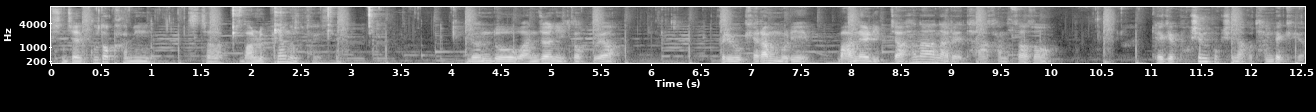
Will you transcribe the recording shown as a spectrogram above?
진짜 이 꾸덕함이 진짜 말로 표현을 못하겠어요. 면도 완전히 익었고요. 그리고 계란물이 마늘 입자 하나하나를 다 감싸서 되게 폭신폭신하고 담백해요.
